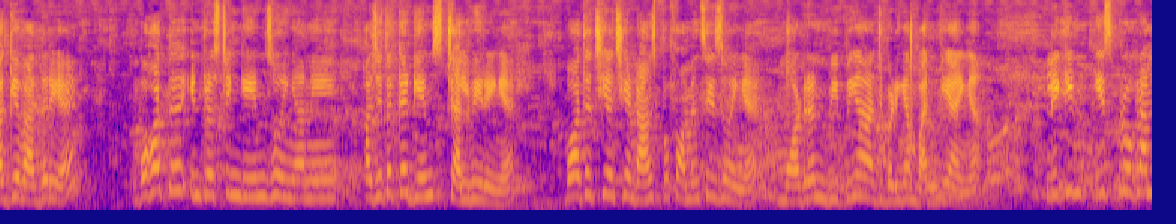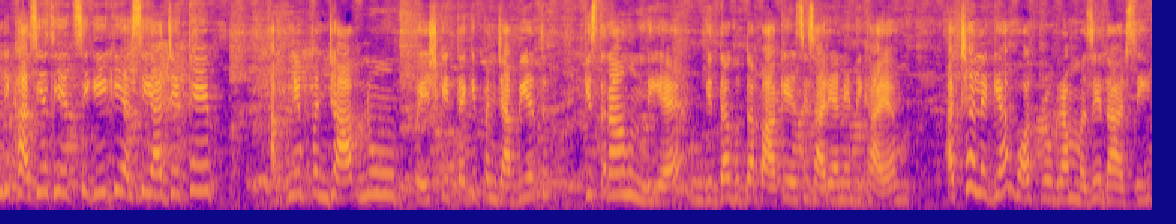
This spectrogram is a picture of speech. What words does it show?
ਅੱਗੇ ਵਧ ਰਿਹਾ ਹੈ। ਬਹੁਤ ਇੰਟਰਸਟਿੰਗ ਗੇਮਸ ਹੋਈਆਂ ਨੇ। ਹਜੇ ਤੱਕ ਗੇਮਸ ਚੱਲ ਵੀ ਰਹੀਆਂ। ਬਹੁਤ ਅੱਛੀਆਂ ਅੱਛੀਆਂ ਡਾਂਸ ਪਰਫਾਰਮੈਂਸਿਸ ਹੋਈਆਂ ਮਾਡਰਨ ਬੀਬੀਆਂ ਅੱਜ ਬੜੀਆਂ ਬਣ ਕੇ ਆਈਆਂ ਲੇਕਿਨ ਇਸ ਪ੍ਰੋਗਰਾਮ ਦੀ ਖਾਸੀਅਤ ਇਹ ਸੀਗੀ ਕਿ ਅਸੀਂ ਅੱਜ ਇੱਥੇ ਆਪਣੇ ਪੰਜਾਬ ਨੂੰ ਪੇਸ਼ ਕੀਤਾ ਕਿ ਪੰਜਾਬੀਅਤ ਕਿਸ ਤਰ੍ਹਾਂ ਹੁੰਦੀ ਹੈ ਗਿੱਧਾ ਗੁੱਧਾ ਪਾ ਕੇ ਅਸੀਂ ਸਾਰਿਆਂ ਨੇ ਦਿਖਾਇਆ ਅੱਛਾ ਲੱਗਿਆ ਬਹੁਤ ਪ੍ਰੋਗਰਾਮ ਮਜ਼ੇਦਾਰ ਸੀ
